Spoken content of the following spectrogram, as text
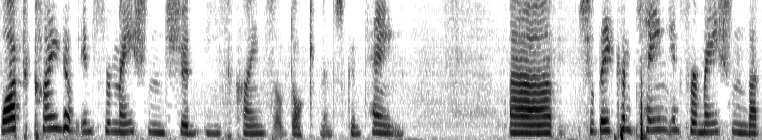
what kind of information should these kinds of documents contain? Uh, so they contain information that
